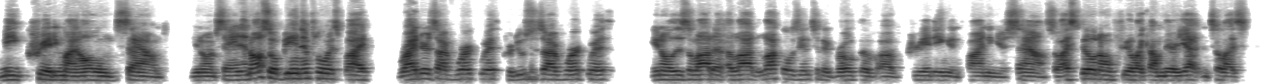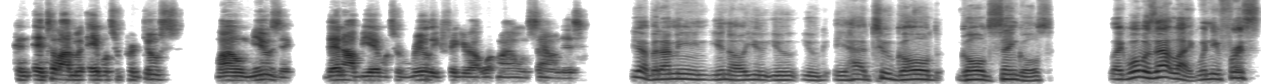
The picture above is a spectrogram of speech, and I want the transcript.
me creating my own sound. You know what I'm saying? And also being influenced by writers I've worked with, producers I've worked with. You know, there's a lot of a lot a lot goes into the growth of, of creating and finding your sound. So I still don't feel like I'm there yet until I until I'm able to produce my own music. Then I'll be able to really figure out what my own sound is. Yeah, but I mean, you know, you you you you had two gold gold singles. Like, what was that like when you first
